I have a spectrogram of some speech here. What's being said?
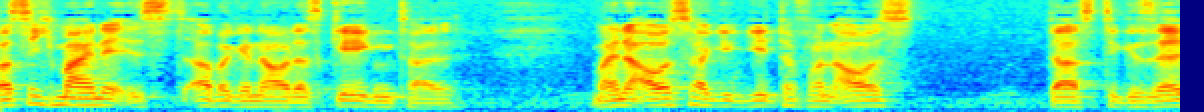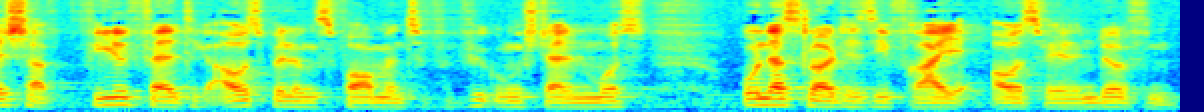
Was ich meine, ist aber genau das Gegenteil. Meine Aussage geht davon aus, dass die Gesellschaft vielfältige Ausbildungsformen zur Verfügung stellen muss und dass Leute sie frei auswählen dürfen.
